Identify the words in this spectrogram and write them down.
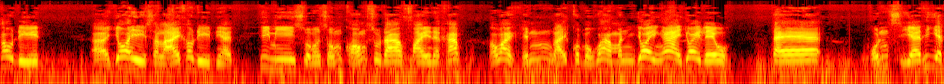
ข้าวดีดย่อยสลายข้าวดีดเนี่ยที่มีส่วนผสมของโซดาไฟนะครับ เพราะว่าเห็นหลายคนบอกว่ามันย่อยง่ายย่อยเร็ว แต่ผลเสียที่จะ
